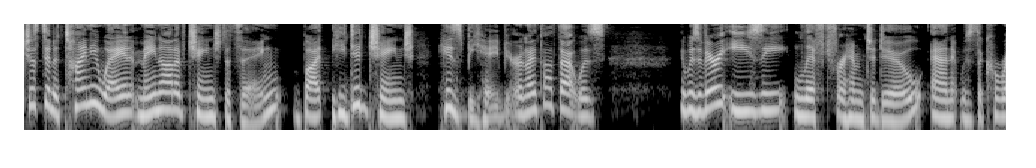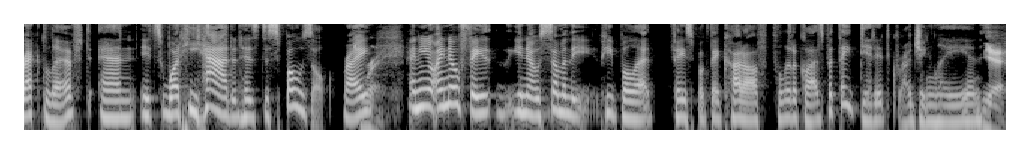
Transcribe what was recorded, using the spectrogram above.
just in a tiny way, and it may not have changed a thing, but he did change his behavior. And I thought that was it was a very easy lift for him to do, and it was the correct lift, and it's what he had at his disposal, right? Right. And you know, I know, you know, some of the people at Facebook they cut off political ads, but they did it grudgingly, and Yeah,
